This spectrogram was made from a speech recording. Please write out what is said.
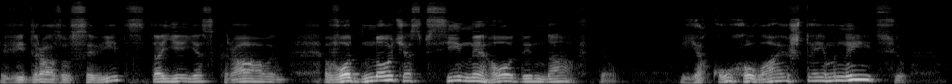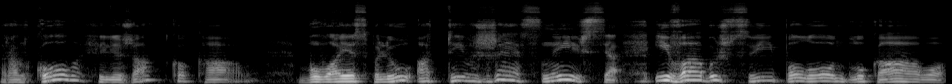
відразу світ стає яскравим, водночас всі негоди навпіл. Яку ховаєш таємницю, ранкова філіжанко кави. Буває, сплю, а ти вже снишся і вабиш в свій полон лукаво.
